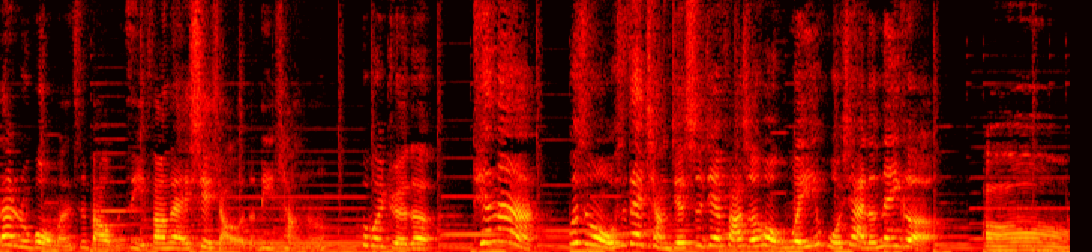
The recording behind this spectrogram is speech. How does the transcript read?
但如果我们是把我们自己放在谢小娥的立场呢，会不会觉得天哪？为什么我是在抢劫事件发生后唯一活下来的那一个？哦，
